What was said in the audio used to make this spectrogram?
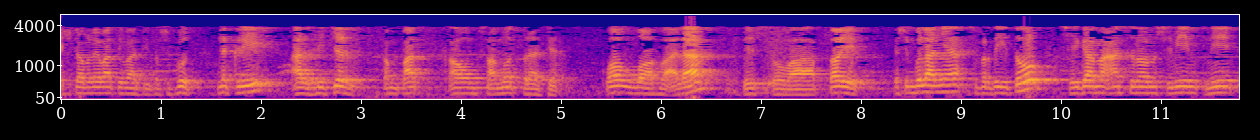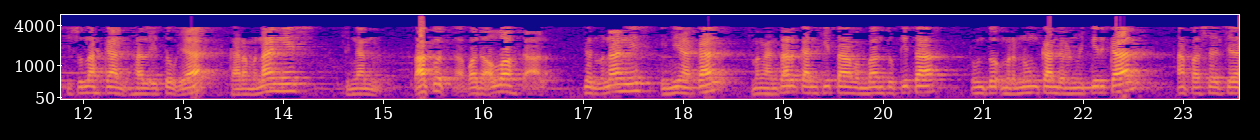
Ya, sudah melewati wadi tersebut. Negeri Al-Hijr, tempat kaum Samud berada. Wallahu alam bisawab. Baik. Kesimpulannya seperti itu sehingga ma'asyiral muslimin ini disunahkan hal itu ya karena menangis dengan takut kepada Allah Taala. Dan menangis ini akan mengantarkan kita membantu kita untuk merenungkan dan memikirkan apa saja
